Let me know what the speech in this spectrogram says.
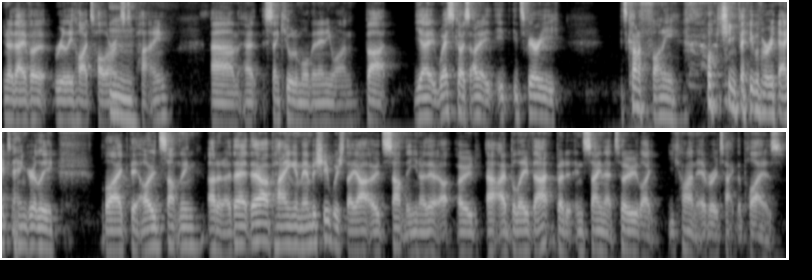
You know, they have a really high tolerance to pain. Um, at St Kilda more than anyone, but yeah, West Coast. I don't, it, it's very, it's kind of funny watching people react angrily like they're owed something. I don't know. They, they are paying a membership, which they are owed something. You know, they're owed. Uh, I believe that. But in saying that too, like you can't ever attack the players.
